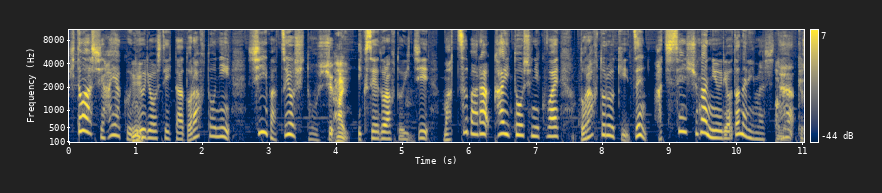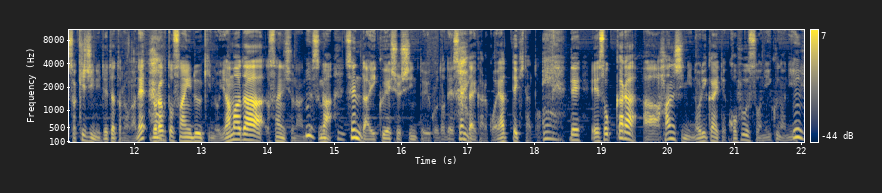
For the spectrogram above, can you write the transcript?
一足早く入寮していたドラフトに、椎葉剛投手、はい、育成ドラフト1位松原海投手に加えドラフトルーキー全8選手が入寮となりました。今朝記事に出てたのがね、ドラフト3位ルーキーの山田選手なんですが、仙台育英出身ということで仙台からこうやってきたと、はい、で、えー、そこからあ阪神に乗り換えて古風荘に行くのに、うん、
